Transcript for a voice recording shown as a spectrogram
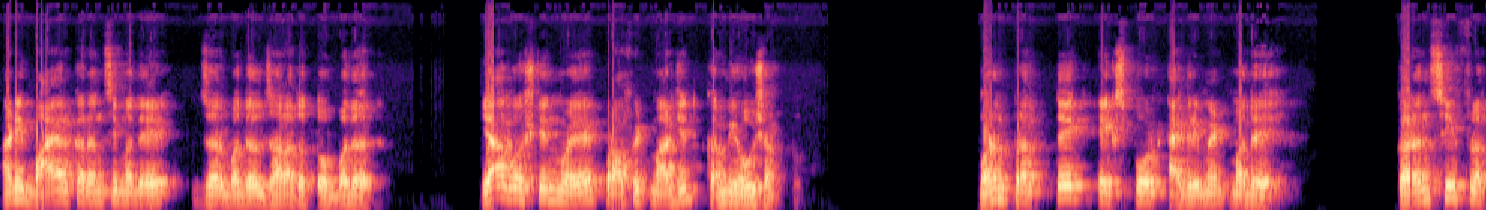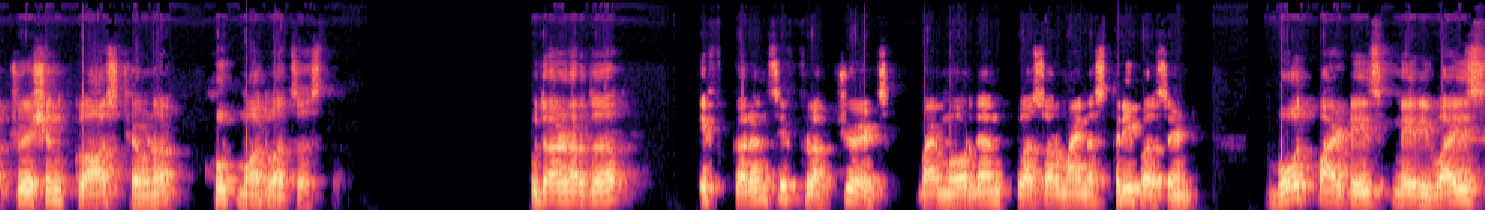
आणि बायर करन्सीमध्ये जर बदल झाला तर तो बदल. या गोष्टींमुळे प्रॉफिट मार्जिन कमी होऊ शकतो. म्हणून प्रत्येक एक्सपोर्ट ॲग्रीमेंटमध्ये करन्सी फ्लक्च्युएशन क्लॉज ठेवणं खूप महत्वाचं असतं. उदाहरणार्थ if currency fluctuates by more than plus or minus three percent both parties may revise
